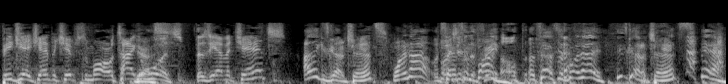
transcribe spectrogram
PGA Championships tomorrow. Tiger Yes. Woods. Does he have a chance? I think he's got a chance. Why not? Let's have some fun. field. Let's have some fun. Hey, he's got a chance. Yeah,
